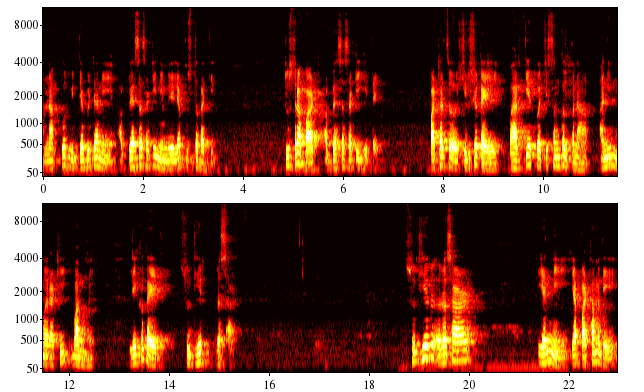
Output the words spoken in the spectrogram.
नागपूर विद्यापीठाने अभ्यासासाठी नेमलेल्या पुस्तकातील दुसरा पाठ अभ्यासासाठी घेत आहे. पाठाचं शीर्षक आहे भारतीयत्वाची संकल्पना आणि मराठी वाङ्मय. लेखक आहेत सुधीर रसाळ. सुधीर रसाळ यांनी या पाठामध्ये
